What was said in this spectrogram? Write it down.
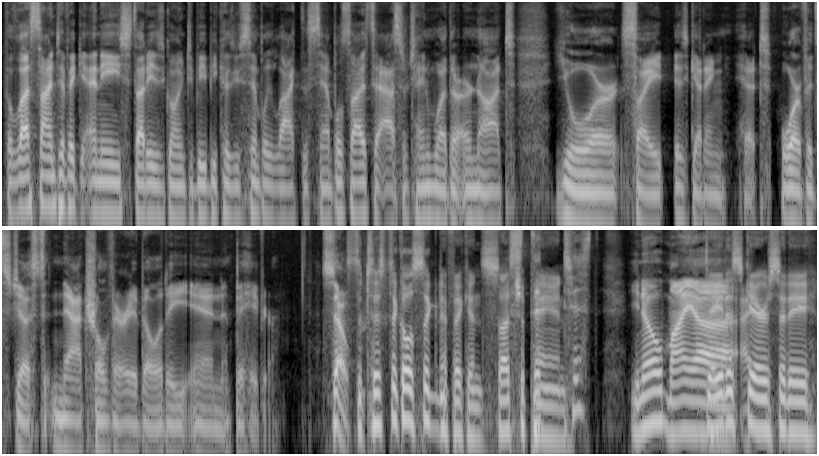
the less scientific any study is going to be because you simply lack the sample size to ascertain whether or not your site is getting hit or if it's just natural variability in behavior. So, Statistical significance, such a pain. statist- you know, my uh, Data scarcity. I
